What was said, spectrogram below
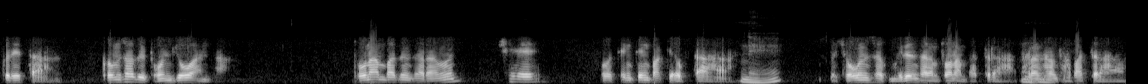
그랬다. 검사들 돈 좋아한다. 돈 안 받은 사람은 최, 뭐, 땡땡밖에 없다. 네. 뭐 조은석, 뭐 이런 사람 돈 안 받더라. 그런 음. 사람 다 받더라.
